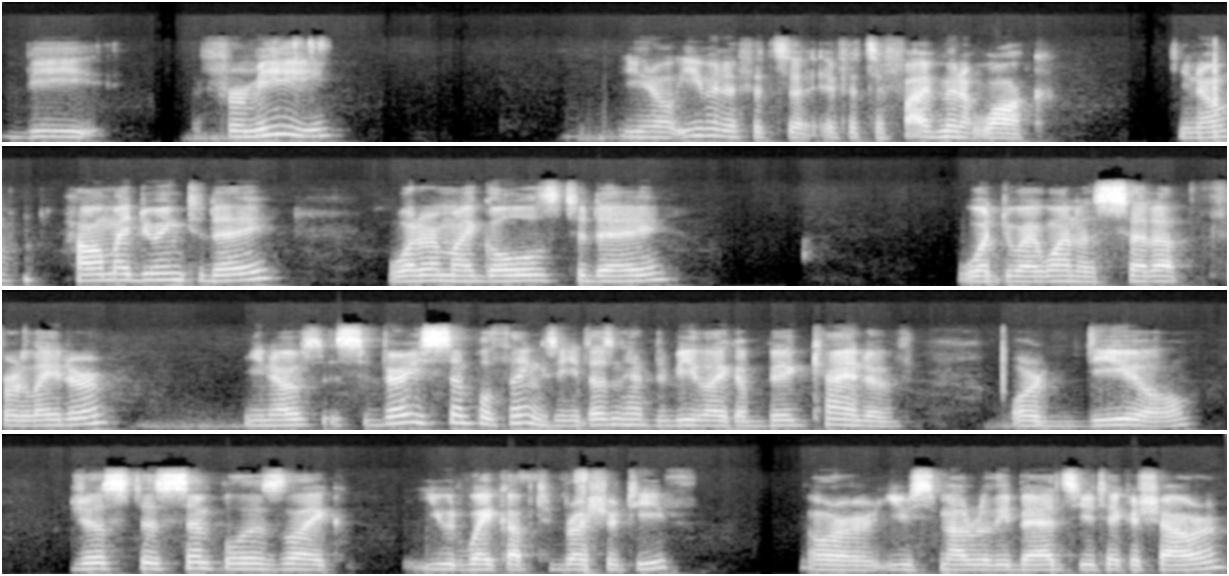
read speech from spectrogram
the for me, you know, even if it's a if it's a five minute walk, you know, how am I doing today? What are my goals today? What do I want to set up for later? You know, it's, it's very simple things. It doesn't have to be like a big kind of ordeal. Just as simple as like you would wake up to brush your teeth, or you smell really bad, so you take a shower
